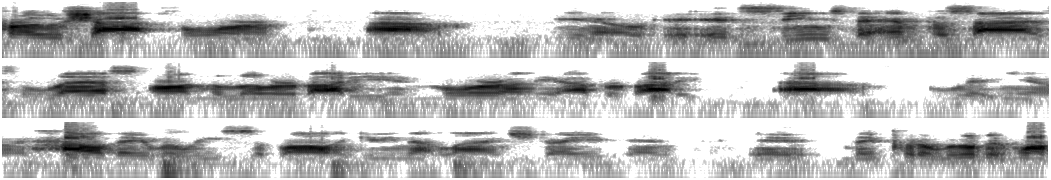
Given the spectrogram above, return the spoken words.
pro shot form, um, you know, it, it, seems to emphasize less on the lower body and more on the upper body, um, with, you know, and how they release the ball and getting that line straight. And it, they put a little bit more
